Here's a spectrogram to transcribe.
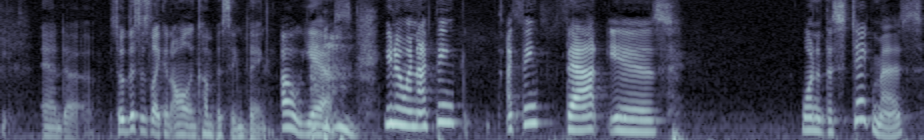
Yes. And uh, so this is like an all-encompassing thing. Oh yes, you know, and I think I think that is one of the stigmas.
